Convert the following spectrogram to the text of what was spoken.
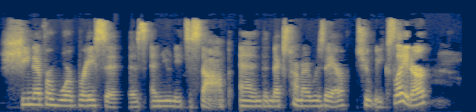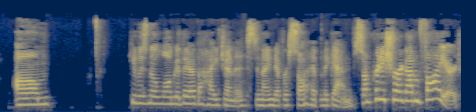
She never wore braces and you need to stop. And the next time I was there, two weeks later, um, he was no longer there, the hygienist, and I never saw him again. So I'm pretty sure I got him fired.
